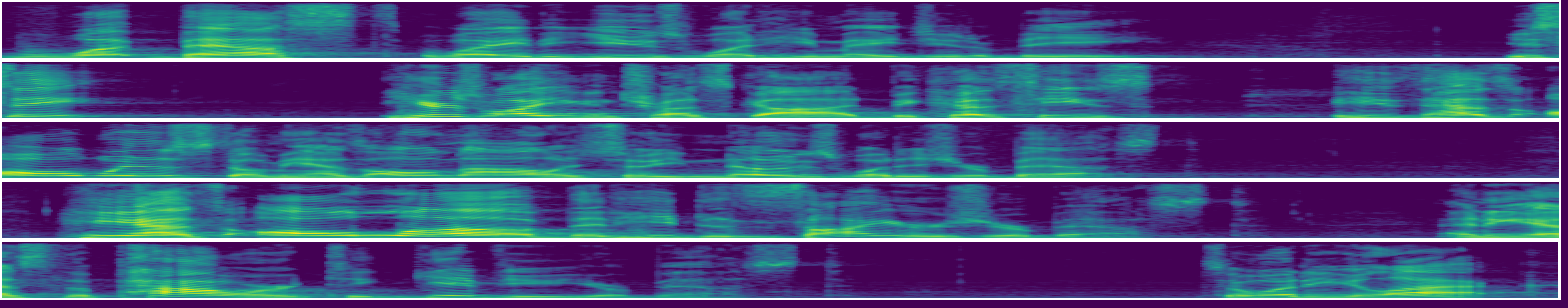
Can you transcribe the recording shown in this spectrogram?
what best way to use what He made you to be. You see, here's why you can trust God because He's he has all wisdom, he has all knowledge, so he knows what is your best. He has all love that he desires your best, and he has the power to give you your best. So, what do you lack?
